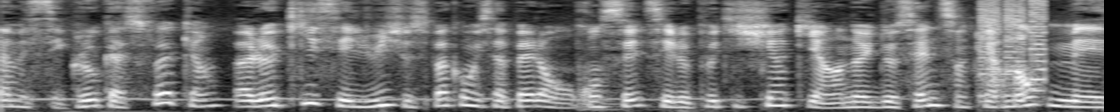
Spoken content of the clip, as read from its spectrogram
Putain mais c'est glauque as fuck hein. Euh, Lucky c'est lui, je sais pas comment il s'appelle en français, c'est le petit chien qui a un œil de scène, c'est clairement. Mais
